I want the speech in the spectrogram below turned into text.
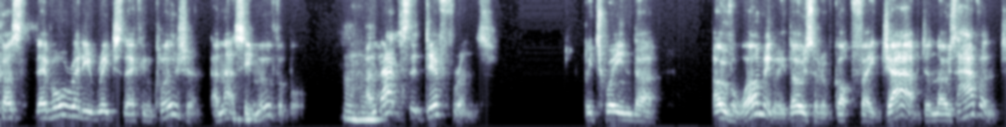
because they've already reached their conclusion and that's mm-hmm. immovable. Mm-hmm. And that's the difference between the overwhelmingly those that have got fake jabbed and those haven't.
